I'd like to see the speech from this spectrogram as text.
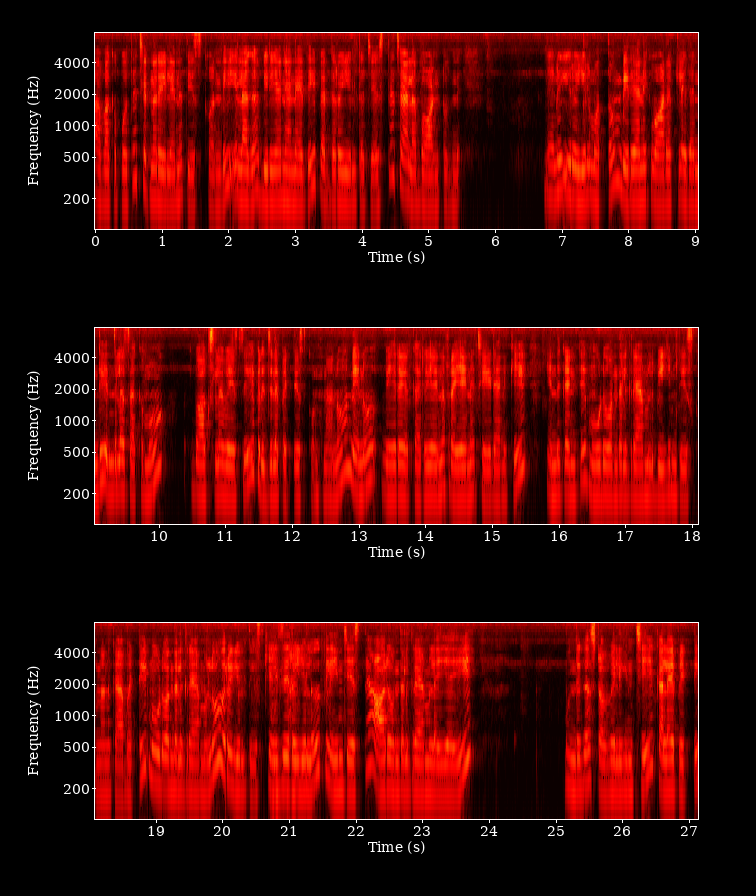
అవ్వకపోతే చిన్న రొయ్యలైనా తీసుకోండి. ఇలాగా బిర్యానీ అనేది పెద్ద రొయ్యలతో చేస్తే చాలా బాగుంటుంది. నేను ఈ రొయ్యలు మొత్తం బిర్యానీకి వాడట్లేదండి. ఇందులో సగము బాక్స్లో వేసి ఫ్రిడ్జ్లో పెట్టేసుకుంటున్నాను. నేను వేరే కర్రీ అయినా ఫ్రై అయినా చేయడానికి. ఎందుకంటే మూడు వందల గ్రాములు బియ్యం తీసుకున్నాను కాబట్టి మూడు వందల గ్రాములు రొయ్యలు తీసు కేజీ రొయ్యలు క్లీన్ చేస్తే ఆరు వందల గ్రాములు అయ్యాయి. ముందుగా స్టవ్ వెలిగించి కళాయి పెట్టి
